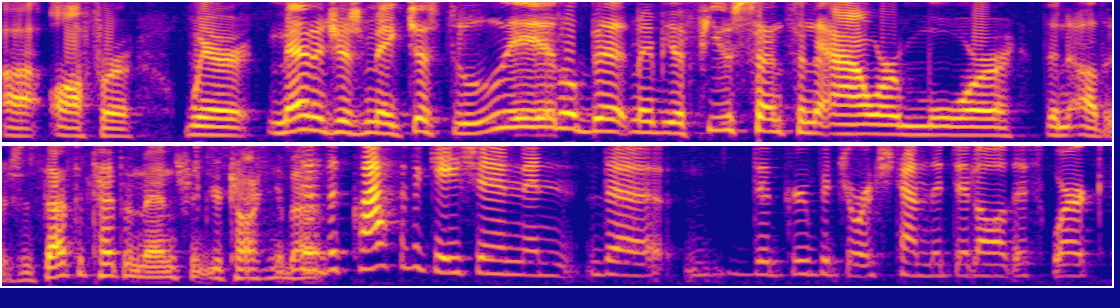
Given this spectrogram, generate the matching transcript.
uh, offer where managers make just a little bit, maybe a few cents an hour more than others. Is that the type of management you're talking about? So the classification and the the group at Georgetown that did all this work,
